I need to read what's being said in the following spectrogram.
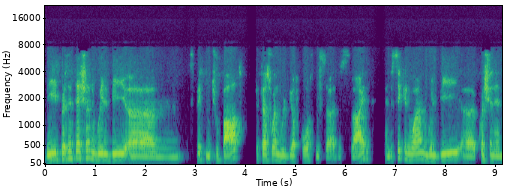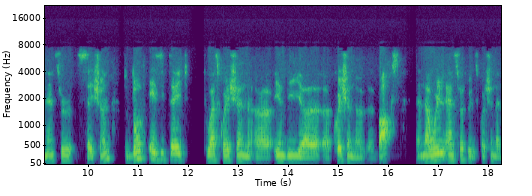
The presentation will be um, split in two parts. The first one will be, of course, this, uh, this slide, and the second one will be a question and answer session. So don't hesitate to ask question uh, in the uh, uh question uh, box, and I will answer to this question at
